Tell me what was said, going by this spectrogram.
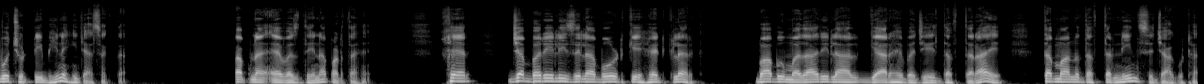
वो छुट्टी भी नहीं जा सकता। अपना एवज देना पड़ता है। खैर जब बरेली जिला बोर्ड के हेड क्लर्क बाबू मदारीलाल ग्यारह बजे दफ्तर आए, तब मानो दफ्तर नींद से जाग उठा।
